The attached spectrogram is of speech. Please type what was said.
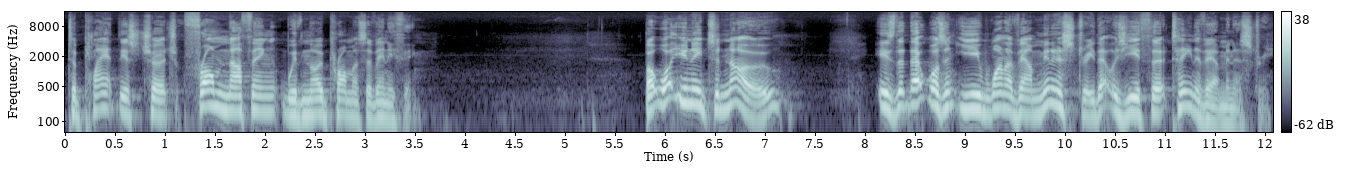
to plant this church from nothing with no promise of anything. But what you need to know is that that wasn't year one of our ministry, that was year 13 of our ministry.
